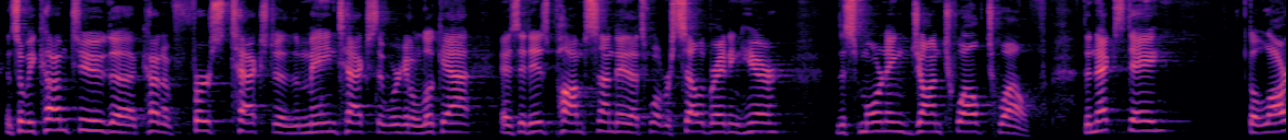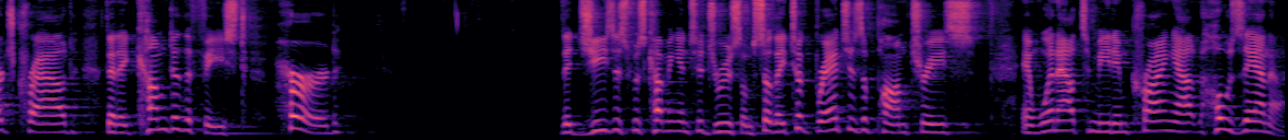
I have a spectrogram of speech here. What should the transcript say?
And so we come to the kind of first text, or the main text that we're going to look at as it is Palm Sunday. That's what we're celebrating here this morning, John 12 12. The next day, the large crowd that had come to the feast heard that Jesus was coming into Jerusalem. So they took branches of palm trees and went out to meet him, crying out, Hosanna!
